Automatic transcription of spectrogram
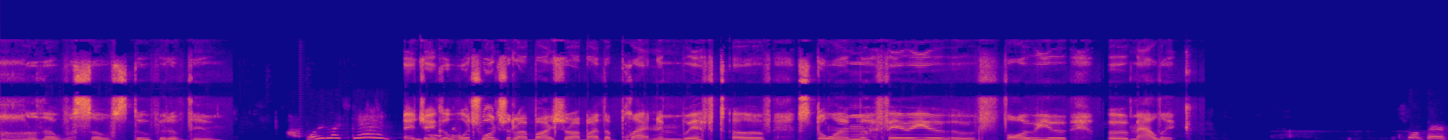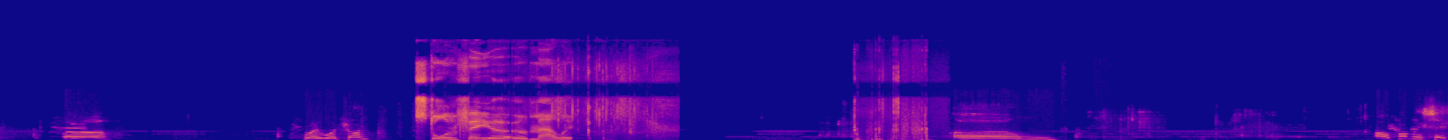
Oh, that was so stupid of them. What is my skin? Hey Jacob, which one should I buy? Should I buy the Platinum Rift of Storm Farrier or Farrier or Malik? Storm fair. Uh. Wait, which one? Storm or Malik? Um. I'll probably say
